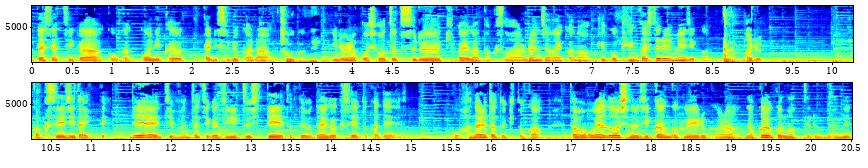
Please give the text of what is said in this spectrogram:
私たちがこう学校に通ってたりするからそうだね。いろいろこう衝突する機会がたくさんあるんじゃないかな。結構喧嘩してるイメージがある学生時代って。で自分たちが自立して例えば大学生とかでこう離れた時とか多分親同士の時間が増えるから仲良くなってるんだよね。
